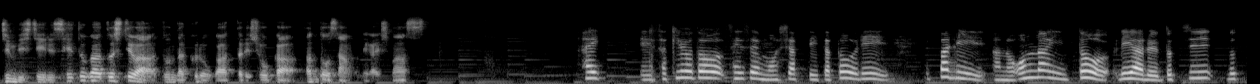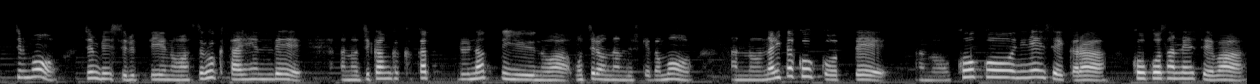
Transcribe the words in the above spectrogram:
準備している生徒側としてはどんな苦労があったでしょうか？安藤さん、お願いします。はい、えー、先ほど先生もおっしゃっていた通り、やっぱりあのオンラインとリアルどっちどっちも準備するっていうのはすごく大変であの時間がかかるなっていうのはもちろんなんですけどもあの成田高校ってあの高校2年生から高校3年生は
